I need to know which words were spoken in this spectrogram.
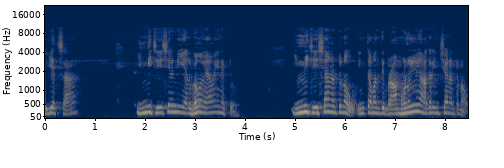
చెయ్యొచ్చా? ఇన్ని చేసిన నీ అనుభవం ఏమైనట్టు? ఇన్ని చేశానంటున్నావు. ఇంతమంది బ్రాహ్మణుల్ని ఆదరించానంటున్నావు.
